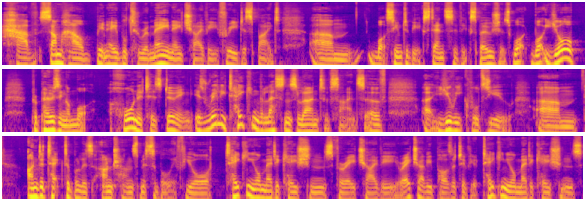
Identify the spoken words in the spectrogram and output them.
have somehow been able to remain HIV free despite um, what seem to be extensive exposures. What what you're proposing and what Hornet is doing is really taking the lessons learned of science of uh, U equals U. Um, undetectable is untransmissible. If you're taking your medications for HIV, you're HIV positive, you're taking your medications,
